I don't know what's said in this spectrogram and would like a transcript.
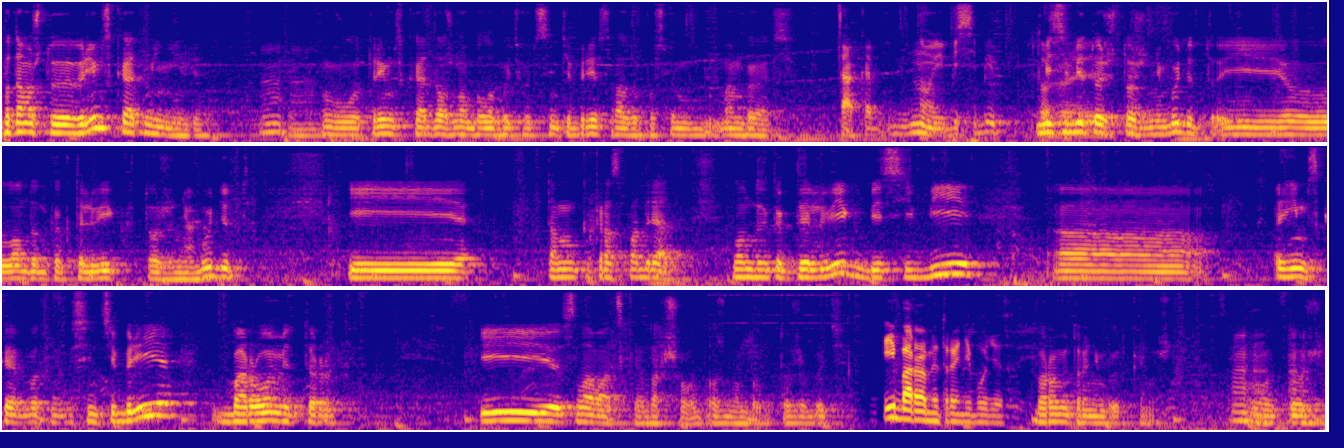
Потому что римская отменили. Мгм. Вот, римская должна была быть вот в сентябре, сразу после МБС. Так, а, ну и BCB BCB тоже, тоже не будет, и э, Лондон Коктейль Вик тоже не Ага. будет. И там как раз подряд. Лондон Коктейль Вик, BCB, э, Римская вот в сентябре, Барометр и Словацкая Баршова должно было тоже быть. И барометра не будет. Барометра не будет, конечно. Мгм. Вот тоже.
